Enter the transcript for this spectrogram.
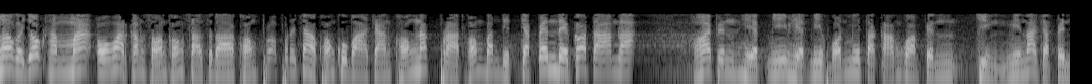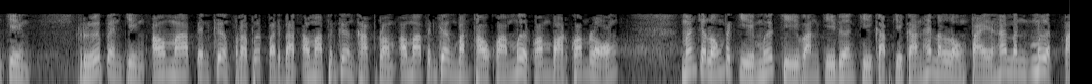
เราก็ยกธรรมะโอวาทคำสอนของศาสดาของพระพุทธเจ้าของครูบาอาจารย์ของนักปราชญ์ของบัณฑิตจะเป็นเด็กก็ตามละขอให้เป็นเหตุมีเหตุมีผลมีตะกางความเป็นจริง มีน่าจะเป็นจริง หรือเป็นจริงเอามาเป็นเครื่องประพฤติปฏิบัติเอามาเป็นเครื่องขับกล่อมเอามาเป็นเครื่องบรรเทาความมืดความบอดความหลง มันจะหลงไปกี่มื้อกี่วันกี่เดือนกี่กับกี่การให้มันหลงไป ให้มันมืดไป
